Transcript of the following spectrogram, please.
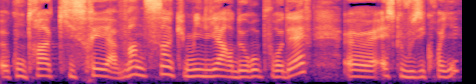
euh, contrat qui serait à 25 milliards d'euros pour EDF. Euh, est-ce que vous y croyez?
